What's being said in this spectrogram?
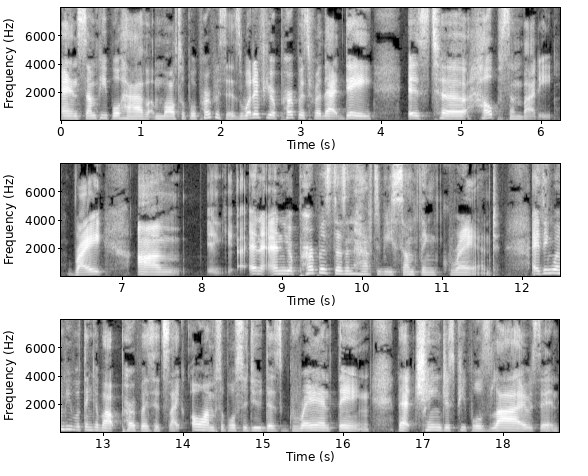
and some people have multiple purposes. What if your purpose for that day is to help somebody, right? Um, and and your purpose doesn't have to be something grand. I think when people think about purpose, it's like, oh, I'm supposed to do this grand thing that changes people's lives and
